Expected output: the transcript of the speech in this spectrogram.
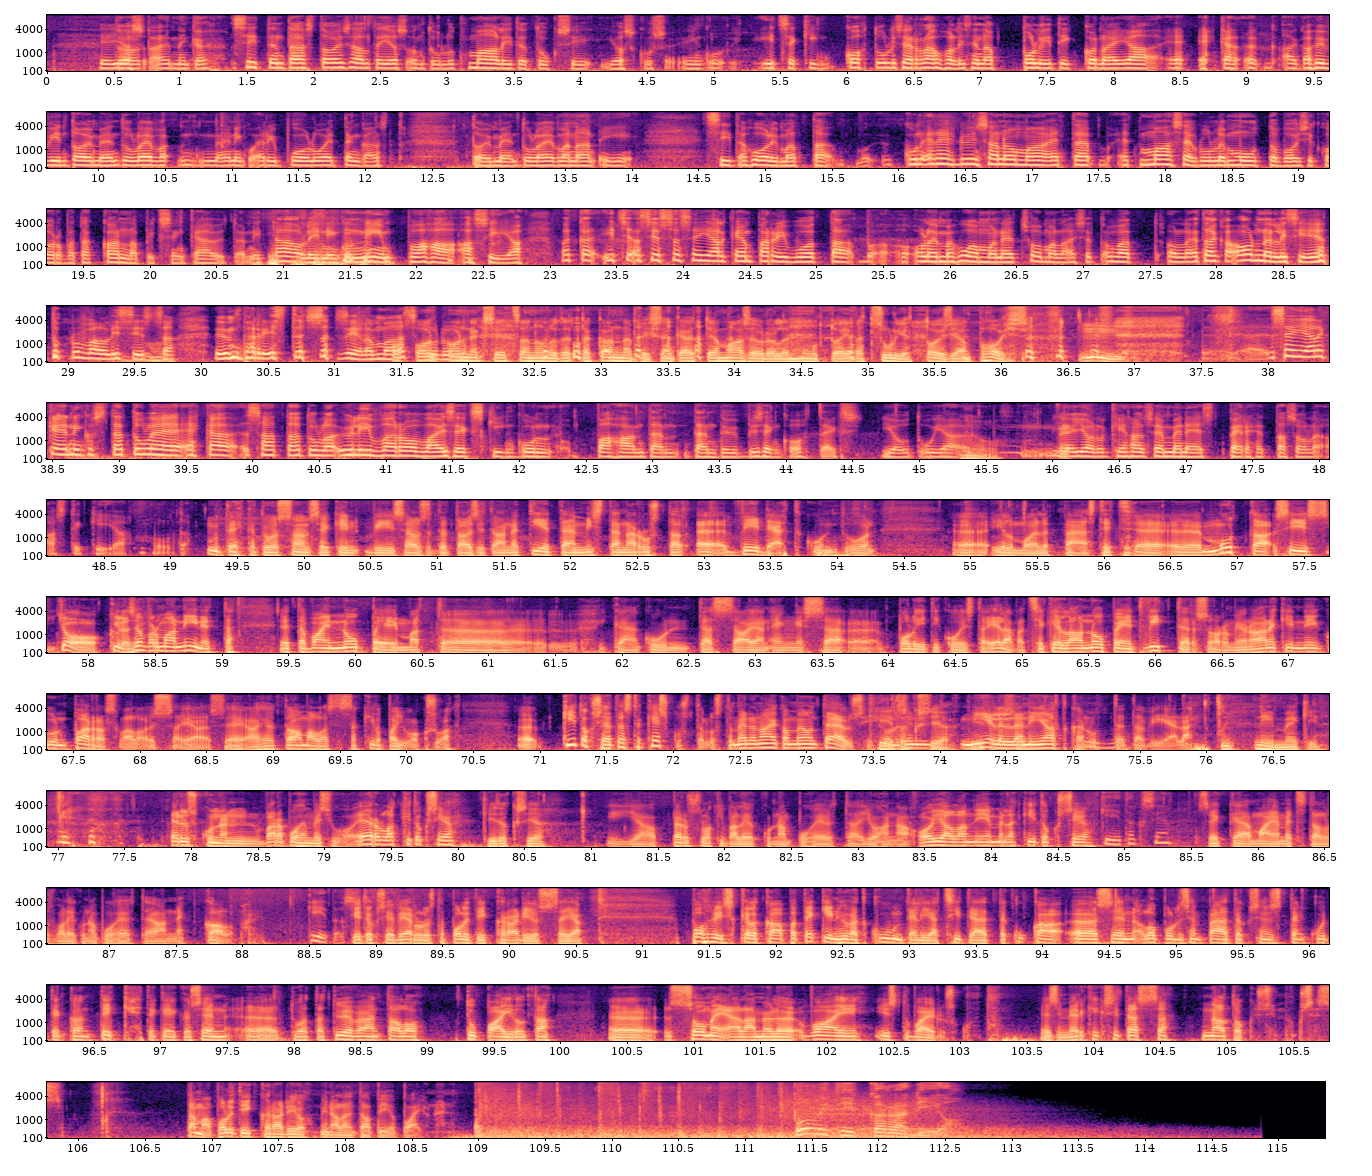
ja jos, tuota, ennen kuin... Sitten taas toisaalta, jos on tullut maalitetuksi joskus niin kuin itsekin kohtuullisen rauhallisena poliitikkona ja e- ehkä aika hyvin toimeen tuleva, niin kuin eri puolueiden kanssa toimeen tulevana, niin siitä huolimatta, kun erehdyin sanomaan, että, että maaseudulle muutto voisi korvata kannabiksen käytön, niin tämä oli niin, kuin niin paha asia. Vaikka itse asiassa sen jälkeen pari vuotta olemme huomanneet, että suomalaiset ovat olleet aika onnellisia ja turvallisissa no. ympäristössä siellä maaseudulla. On, onneksi et sanonut, että kannabiksen käyttö ja maaseudulle muutto eivät sulje toisiaan pois. Mm sen jälkeen niin sitä tulee, ehkä saattaa tulla ylivarovaiseksikin, kun pahan tämän, tämän tyyppisen kohteeksi joutuu. Ja, ja jollakinhan se menee perhetasolle astikin ja muuta. Mutta ehkä tuossa on sekin viisaus, että taisit aina tietää, mistä narusta äh, vedät, kun mm. tuon ilmoille päästit. Mutta siis joo, kyllä se on varmaan niin, että, että vain nopeimmat ikään kuin tässä ajan hengessä poliitikoista elävät. Se, kellä on nopein Twitter-sormi, on ainakin niin kuin parrasvaloissa ja se aiheuttaa omanlaisessa kilpajuoksua. Kiitoksia tästä keskustelusta. Meidän aikamme on täysi. Kiitoksia. Olisin kiitoksia. mielelläni jatkanut mm-hmm. tätä vielä. Niin mekin. Eduskunnan varapuhemies Juho Eerola, kiitoksia. Kiitoksia ja perustuslakivaliokunnan puheenjohtaja Johanna Ojala-Niemelä, kiitoksia. Kiitoksia. Sekä maa- ja metsätalousvaliokunnan puheenjohtaja Anne Kalmari. Kiitos. Kiitoksia vierailusta Politiikka-radiossa ja pohdiskelkaapa tekin hyvät kuuntelijat sitä, että kuka sen lopullisen päätöksen sitten kuitenkaan tekee. Tekeekö sen tuota, työväentalo, tupailta someälämölö vai istuva eduskunta? Esimerkiksi tässä NATO-kysymyksessä. Tämä on Politiikka-radio, minä olen Tapio Pajunen. Politiikka Radio.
